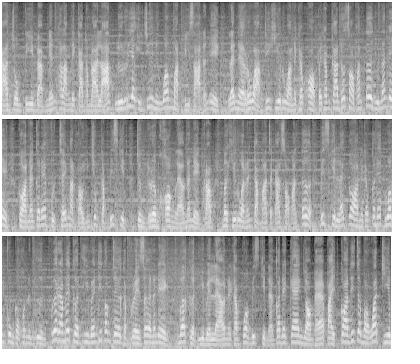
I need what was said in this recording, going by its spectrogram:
การโจมตีแบบเน้นพลังในการทำลายล้างหรือเรียกอีกชื่อหนึ่งว่าหมัดปีศาจนั่นเอง และในระหว่างที่คิรวนนะครับออกไปทำการทดสอบฮันเตอร์อยู่นั่นเอง ก่อนนั้นก็ได้ฝึกใช้หมัดเป่ายิงชุบกับบิสกิตจนเริ่มคล่องแล้วนั่นเองครับ เมื่อคิรวนนั้นกลับมาจากการสอบฮันเตอร์บิสกิตและกอนนะครับก็ได้ร่วมกลุ่มกับคนอื่นๆ เพื่อทำให้เกิดอีเวนท์ที่ต้องเจอกับเรเซอร์นั่นเอง เมื่อเกิดอีเวนต์แล้วนะครับพวกบิสกิตนั้นก็ได้แกล้งยอมแพ้ไป ก่อนที่จะบอกว่าทีม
